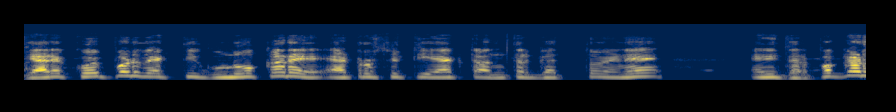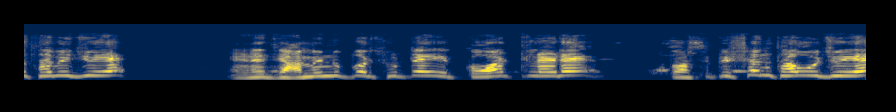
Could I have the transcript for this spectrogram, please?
જ્યારે કોઈ પણ વ્યક્તિ ગુનો કરે એટ્રોસિટી એક્ટ અંતર્ગત, તો એને એની ધરપકડ થવી જોઈએ. એને જામીન ઉપર છૂટે, એ કોર્ટ લડે પ્રોસિક્યુશન થવું જોઈએ.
